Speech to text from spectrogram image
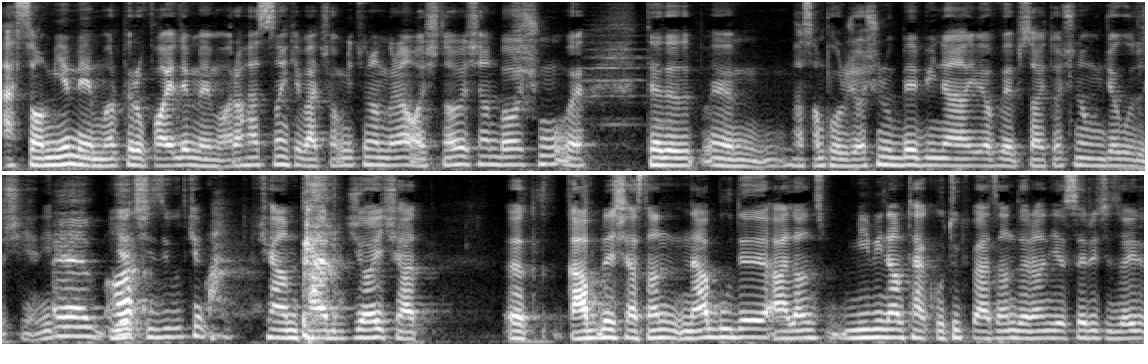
اسامی معمار پروفایل معمارا هستن که بچه ها می‌تونن برن آشنا بشن باشون و تعداد مثلا پروژه‌هاشون رو ببینن یا وبسایت‌هاشون اونجا گذاشتی. یعنی یه چیزی بود که کمتر جای شاید قبلش اصلا نبوده. الان می‌بینم تک و توک بعضا دارن یه سری چیزایی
